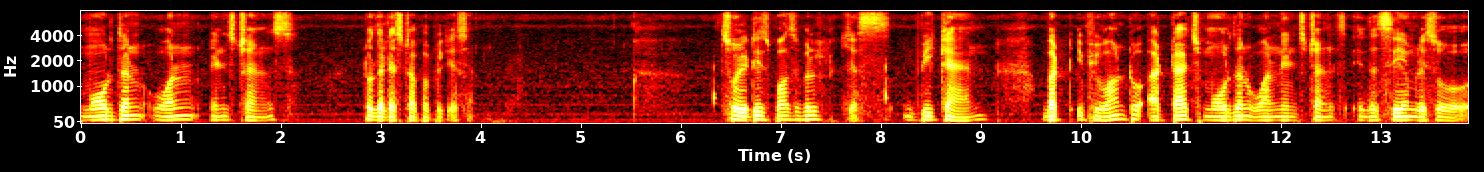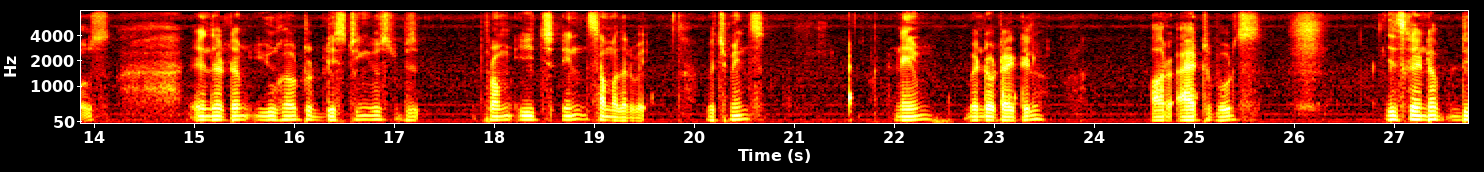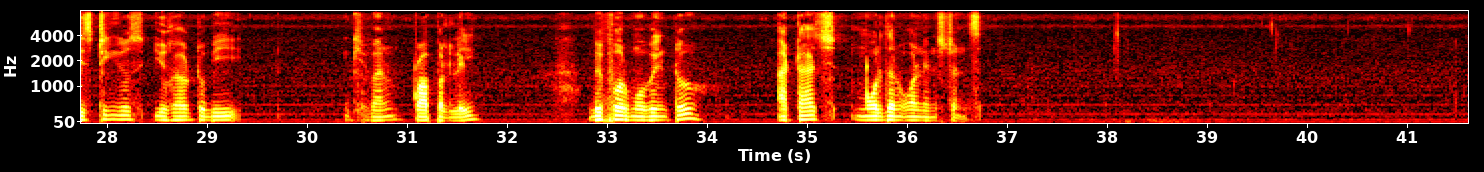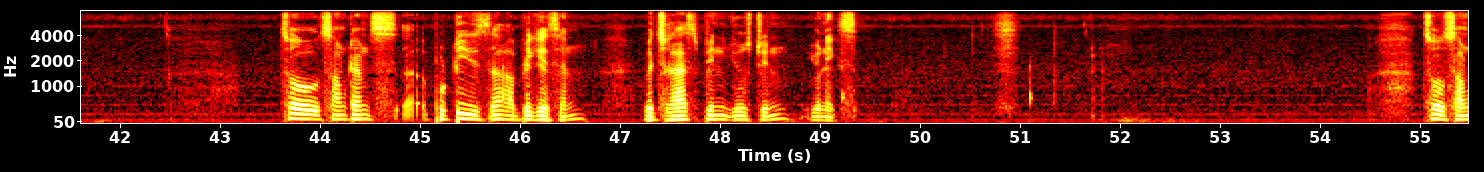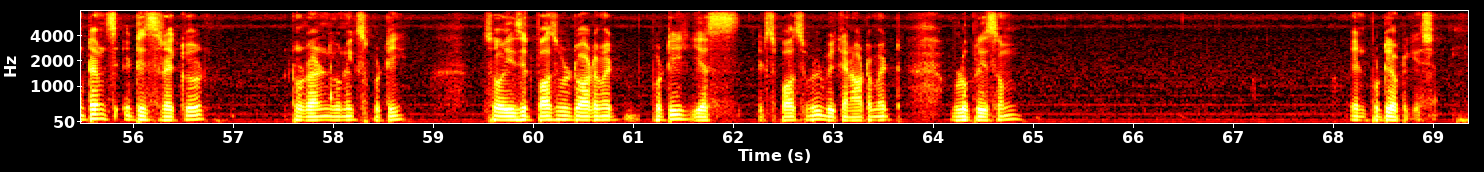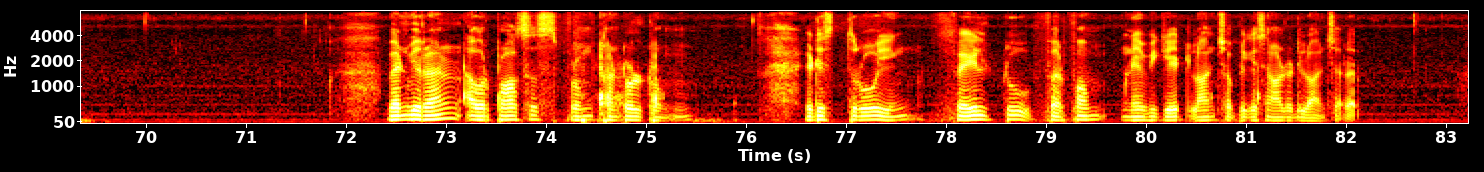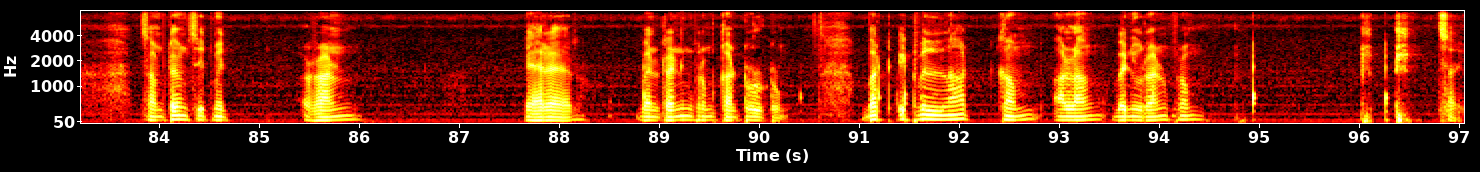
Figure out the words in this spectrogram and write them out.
more than one instance to the desktop application. So it is possible yes we can but if you want to attach more than one instance in the same resource in that time you have to distinguish from each in some other way which means name window title or attributes. This kind of distinguish you have to be given properly before moving to attach more than one instance. So sometimes uh, putty is the application which has been used in unix so sometimes it is required to run unix putty. So is it possible to automate putty? Yes it's possible. We can automate blue prism in putty application. When we run our process from control room it is throwing failed to perform navigate launch application already launch error. Sometimes it may run error when running from control room. But it will not come along when you run from sorry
